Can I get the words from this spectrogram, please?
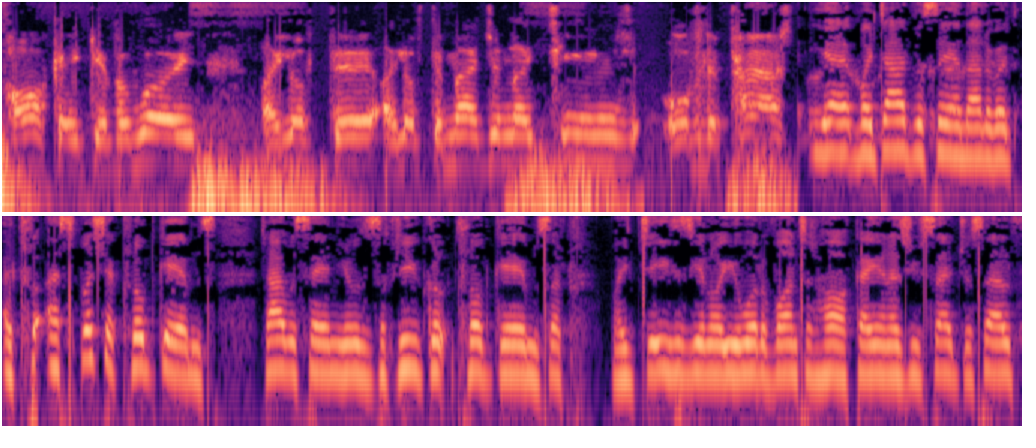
Hawkeye give away. I love to I love to imagine like teams over the past. yeah. My dad was saying that about, a cl- especially club games. Dad was saying, you know, there's a few cl- club games that, my Jesus, you know, you would have wanted Hawkeye, and as you said yourself,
